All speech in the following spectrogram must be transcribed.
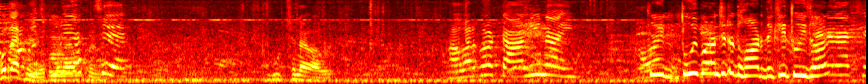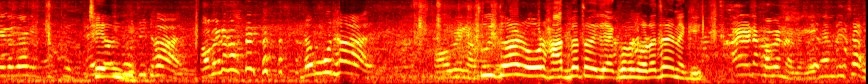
কোথায় যাচ্ছে। উঠছে না কাগজ হাওয়ার কোনো টানই নাই। তুই তুই বরঞ্চ এটা ধর দেখি তুই ধর। তুই ধর ওর হাত ব্যথা হয়ে যায় একভাবে ধরা যায় নাকি? হবে না এখান দিয়ে ছাড়।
